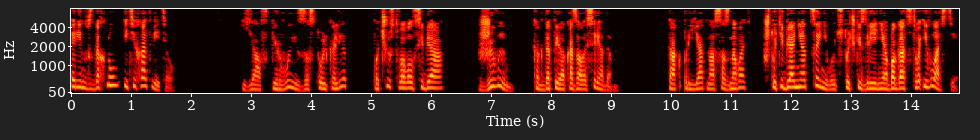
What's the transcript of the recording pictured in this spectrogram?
Рин вздохнул и тихо ответил. «Я впервые за столько лет почувствовал себя живым, когда ты оказалась рядом. Так приятно осознавать, что тебя не оценивают с точки зрения богатства и власти,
